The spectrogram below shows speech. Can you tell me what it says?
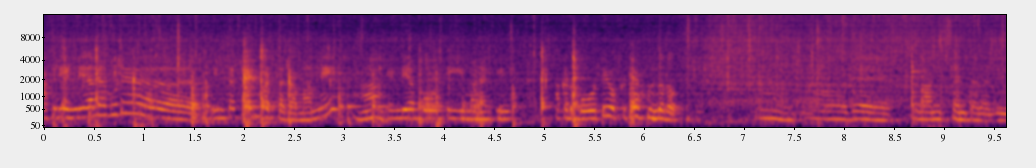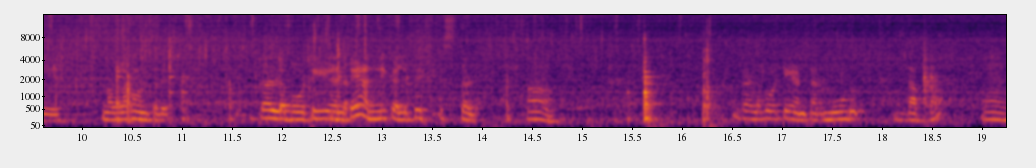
అక్కడ ఇండియాలో కూడా ఇంత టైం పడుతుందా మమ్మీ? ఇండియా బోటి మనకి. అక్కడ బోటి ఒకటే ఉండదు. అదే లంగ్స్ అంటారు అది నల్లగా ఉంటుంది. గళ్ళ బోటి అంటే అన్నీ కలిపి ఇస్తాడు. ఆ, గళ్ళ బోటి అంటారు మూడు ఉమ్,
